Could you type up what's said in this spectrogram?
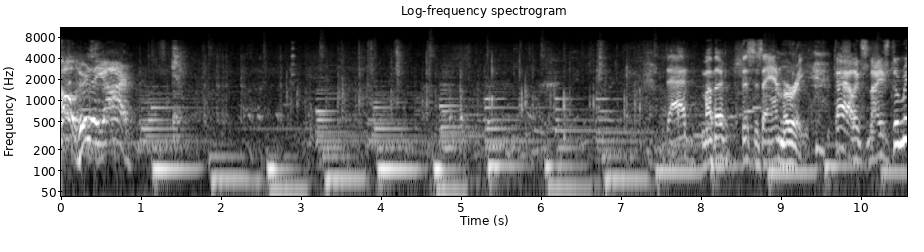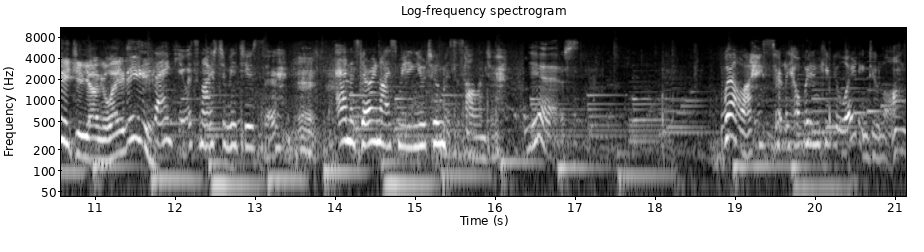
Oh, here they are. Dad, Mother, this is Ann Marie. Well, it's nice to meet you, young lady. Thank you. It's nice to meet you, sir. Yeah. And it's very nice meeting you, too, Mrs. Hollinger. Yes. Well, I certainly hope we didn't keep you waiting too long.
